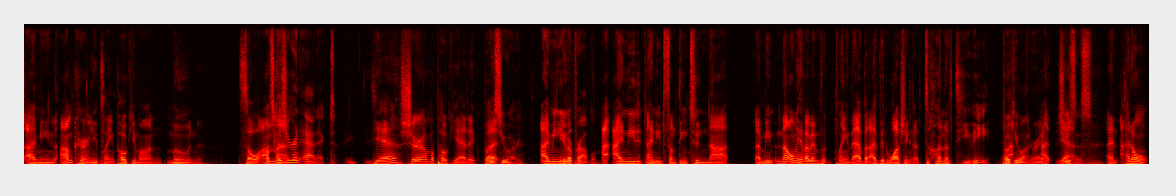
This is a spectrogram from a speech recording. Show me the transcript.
I mean, I'm currently playing Pokemon Moon, so I'm That's because you're an addict. yeah, sure, I'm a Poke addict, but yes, you are. I mean, You have a problem. I, I needed I need something to not. I mean, not only have I been p- playing that, but I've been watching a ton of TV. And I- Pokemon, right? I- yeah. Jesus. and I don't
